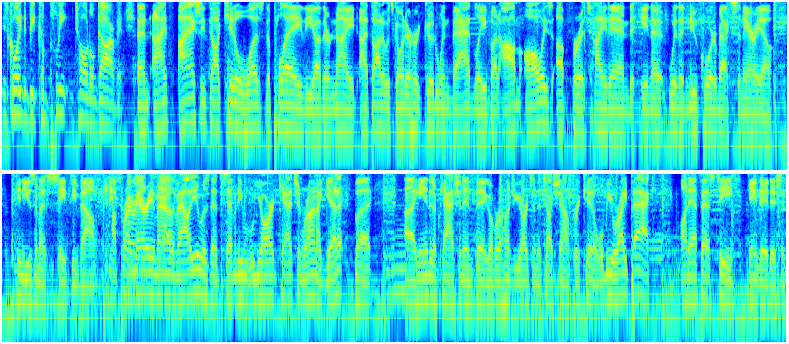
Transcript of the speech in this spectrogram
is going to be complete and total garbage. And I I actually thought Kittle was the play the other night. I thought it was going to hurt Goodwin badly, but I'm always up for a tight end in a with a new quarterback scenario. You can use him as a safety valve. A primary amount of the value was that 70 yard catch and run. I get it, but uh, he ended up cashing in big, over 100 yards and a touchdown for Kittle. We'll be right back on FST Game Day Edition.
